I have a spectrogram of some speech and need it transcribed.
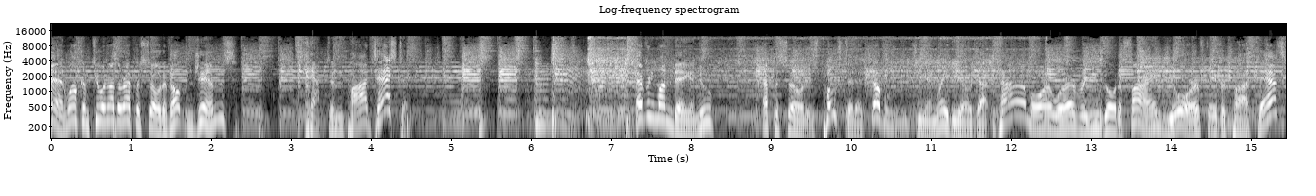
And welcome to another episode of Elton Jim's Captain Podtastic. Every Monday, a new episode is posted at WGNRadio.com or wherever you go to find your favorite podcast.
